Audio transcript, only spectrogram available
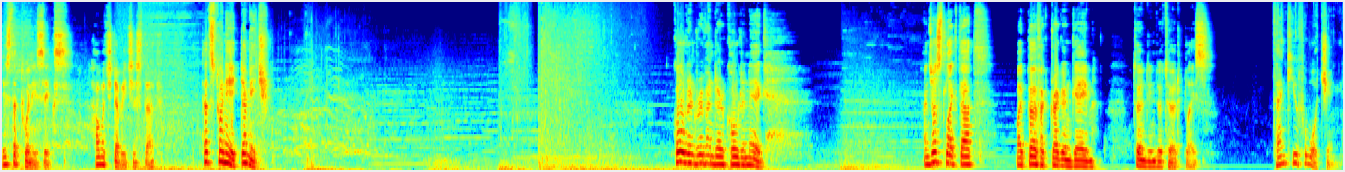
Is that 26? How much damage is that? That's 28 damage! Golden Rivendare, Golden Egg. And just like that, my perfect dragon game turned into third place. Thank you for watching.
